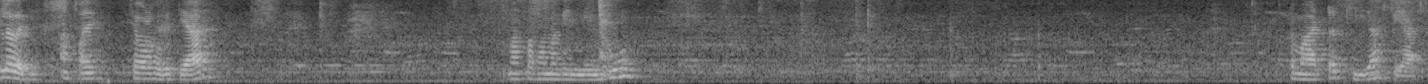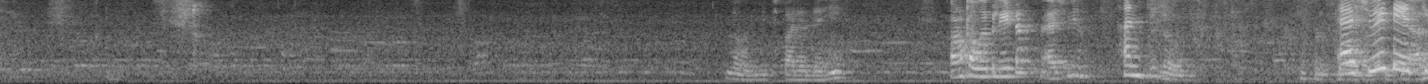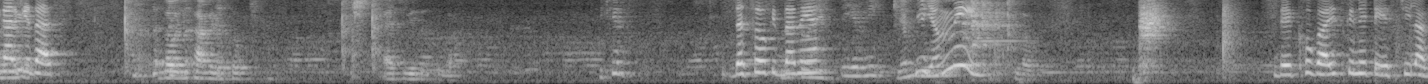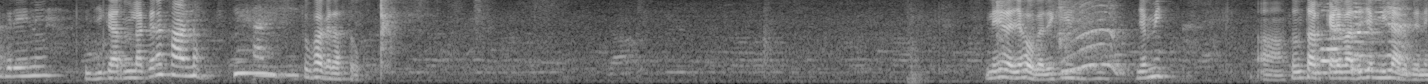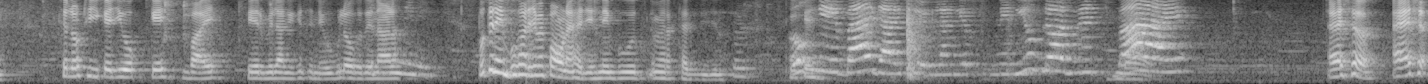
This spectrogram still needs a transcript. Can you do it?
ਲਓ ਜੀ ਆਪਾਂ ਚੌਲ ਹੋ ਗਏ ਤਿਆਰ। ਪਾਵਾਂਗੇ ਨਿੰਬੂ ਟਮਾਟਰ ਖੀਰਾ ਪਿਆਜ਼ ਲਓ ਜੀ ਵਿੱਚ ਪਾ ਲਿਆ ਦਹੀਂ ਕੌਣ ਖਾਊਗਾ ਪਲੇਟ ਐਸ਼ਵੀਰ ਹਾਂਜੀ ਲਓ ਜੀ ਐਸ਼ ਵੀ ਟੇਸਟ ਕਰਕੇ ਦੱਸ ਲਓ ਜੀ ਖਾ ਕੇ ਦੱਸੋ ਐਸ਼ ਵੀ ਦੱਸੂਗਾ ਠੀਕ ਹੈ। ਦੱਸੋ ਕਿੱਦਾਂ ਦੇ ਆ? ਯੰਮੀ। ਯੰਮੀ? ਲਓ। ਦੇਖੋ ਗਾਇਸ ਕਿੰਨੇ ਟੇਸਟੀ ਲੱਗ ਰਹੇ ਨੇ। ਜੀ ਕਰਨ ਲੱਗ ਨਾ ਖਾਣ ਨੂੰ? ਹਾਂਜੀ। ਤੂੰ ਖਾ ਕੇ ਦੱਸੋ। ਨਹੀਂ ਰਜਾ ਹੋਗਾ ਦੇਖੀ। ਜੰਮੀ ਹਾਂ ਤੁਹਾਨੂੰ ਤੜਕੇ ਵਾਲੇ ਵੱਧ ਜੰਮੀ ਲੱਗਦੇ ਨੇ। ਚਲੋ ਠੀਕ ਹੈ ਜੀ ਓਕੇ ਬਾਏ ਫੇਰ ਮਿਲਾਂਗੇ ਕਿਸੇ ਨਿਊ ਬਲੌਗ ਦੇ ਨਾਲ। ਪੁੱਤ ਨਿੰਬੂ ਖੜ ਜਾ ਮੈਂ ਪਾਉਣਾ ਹੈ ਜੀ ਨਿੰਬੂ ਮੈਂ ਰੱਖਿਆ ਦੀਦੀ ਨੂੰ। ਓਕੇ ਬਾਏ ਗਾਇਸ ਫਿਰ ਮਿਲਾਂਗੇ ਆਪਣੇ ਨਿਊ ਬਲੌਗ ਵਿੱਚ। ਬਾਏ ਐਸ਼ ਐਸ਼।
